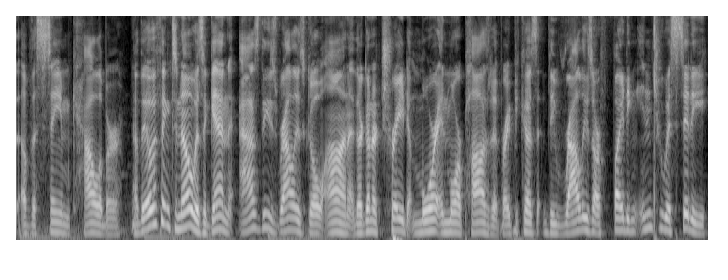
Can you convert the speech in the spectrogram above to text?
of the same caliber. Now the other thing to know is again as these rallies go on they're going to trade more and more positive right? Because the rallies are fighting into a city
